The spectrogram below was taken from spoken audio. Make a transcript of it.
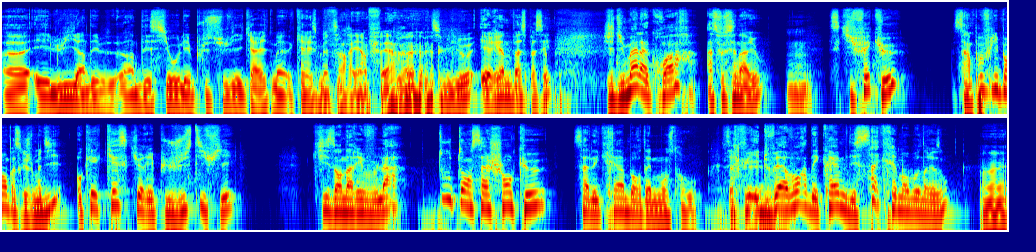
euh, et lui, un des, un des CEO les plus suivis et charisma- charismatiques rien faire. de petit milieu, et rien ne va se passer. J'ai du mal à croire à ce scénario, Mm. ce qui fait que c'est un peu flippant parce que je me dis, ok, qu'est-ce qui aurait pu justifier qu'ils en arrivent là, tout en sachant que ça allait créer un bordel monstrueux. C'est-à-dire fait- qu'il devait avoir des, quand même des sacrément bonnes raisons. Ouais.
